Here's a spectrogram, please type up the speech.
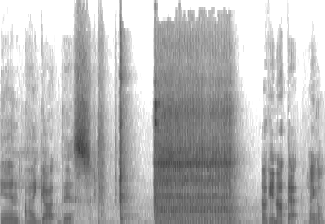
and I got this. Okay, not that. Hang on.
